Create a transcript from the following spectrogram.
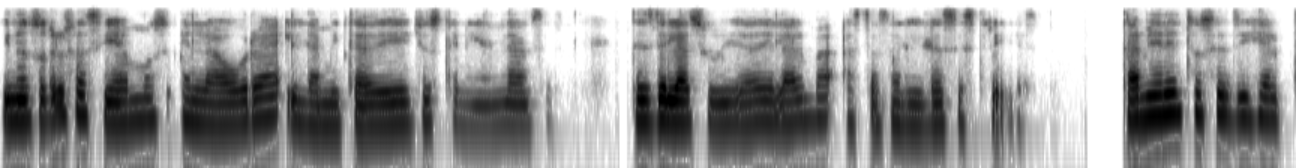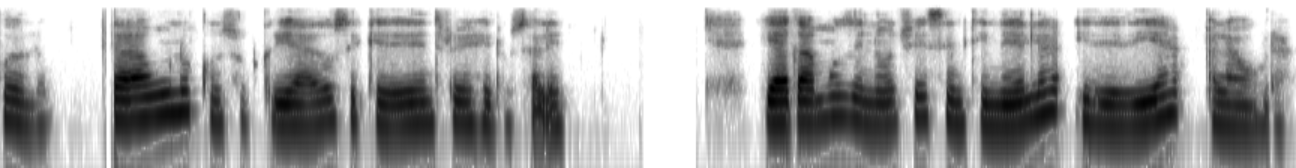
Y nosotros hacíamos en la obra y la mitad de ellos tenían lanzas, desde la subida del alba hasta salir las estrellas. También entonces dije al pueblo, cada uno con su criado se quede dentro de Jerusalén. Y hagamos de noche centinela y de día a la obra.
